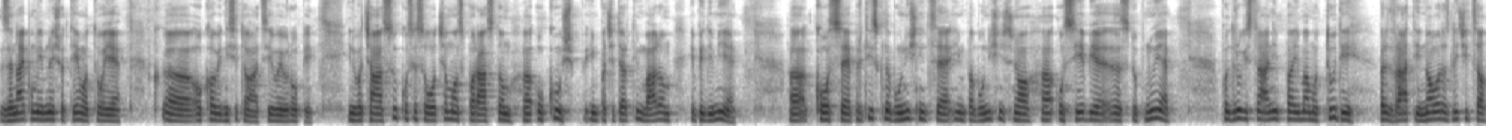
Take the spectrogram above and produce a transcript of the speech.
za najpomembnejšo temo, to je eh, o COVID-ni situaciji v Evropi. In v času, ko se soočamo s porastom eh, okužb in pa četrtim valom epidemije, ko se pritisk na bolnišnice in pa bolnišnično osebje stopnjuje, po drugi strani pa imamo tudi pred vrati novo različico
